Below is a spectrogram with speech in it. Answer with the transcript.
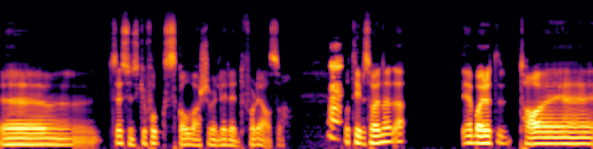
Uh, så jeg syns ikke folk skal være så veldig redd for det, altså. Og tilsvarende Jeg bare t- ta eh,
